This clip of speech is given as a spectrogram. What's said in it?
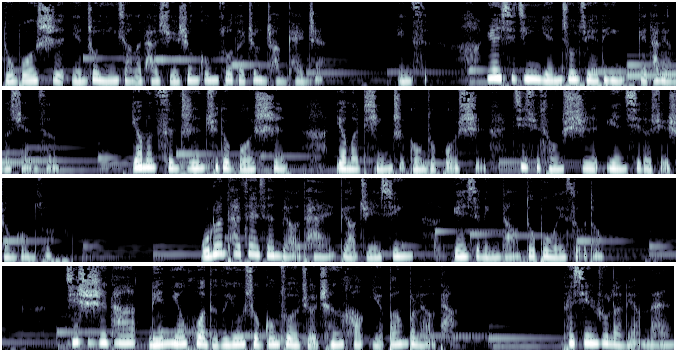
读博士严重影响了他学生工作的正常开展，因此，院系经研究决定给他两个选择：要么辞职去读博士，要么停止攻读博士，继续从事院系的学生工作。无论他再三表态、表决心，院系领导都不为所动。即使是他连年获得的优秀工作者称号，也帮不了他。他陷入了两难，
